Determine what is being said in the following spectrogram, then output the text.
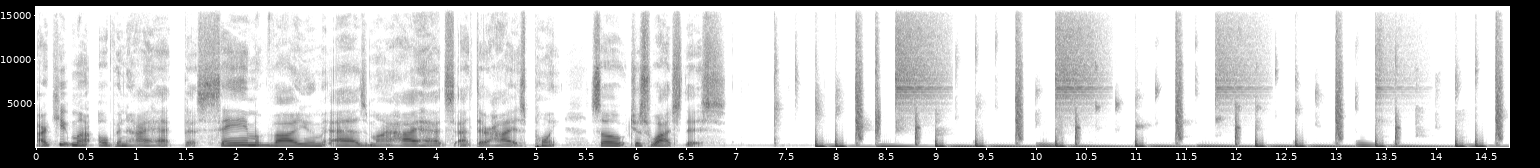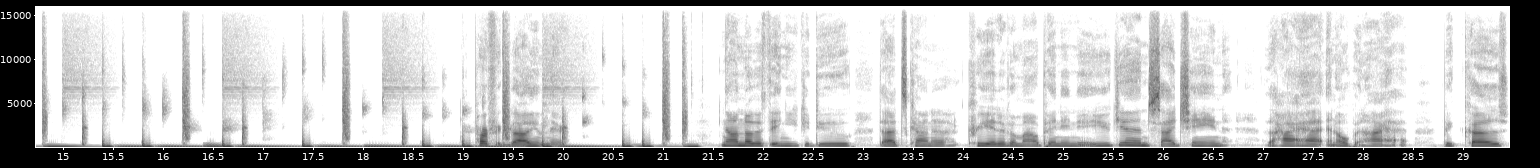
I keep my open hi-hat the same volume as my hi-hats at their highest point. So just watch this. Perfect volume there. Now, another thing you could do that's kind of creative, in my opinion, you can sidechain the hi hat and open hi hat because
